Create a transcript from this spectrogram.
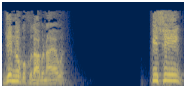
جنوں کو خدا بنایا ہوا۔ کسی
